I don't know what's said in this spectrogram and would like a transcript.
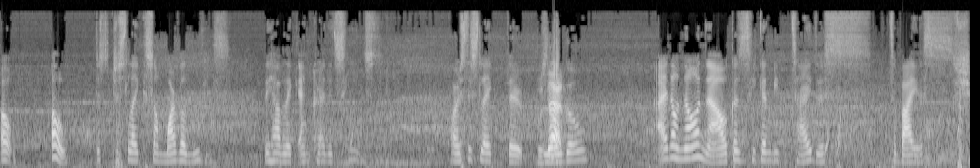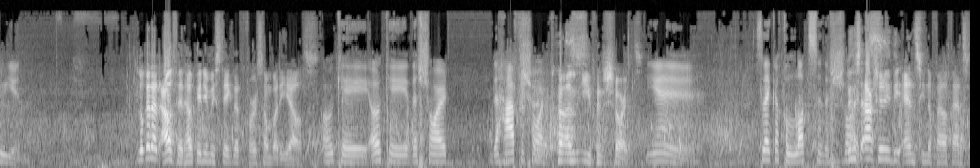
Oh, oh, just just like some Marvel movies, they have like end credit scenes. Or is this like their Who's that? logo? I don't know now, cause he can be tied with Tobias Shuyin. Look at that outfit. How can you mistake that for somebody else? Okay, okay, the short, the half short. Uneven shorts. yeah, it's like a culottes and a short. This is actually the end scene of Final Fantasy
